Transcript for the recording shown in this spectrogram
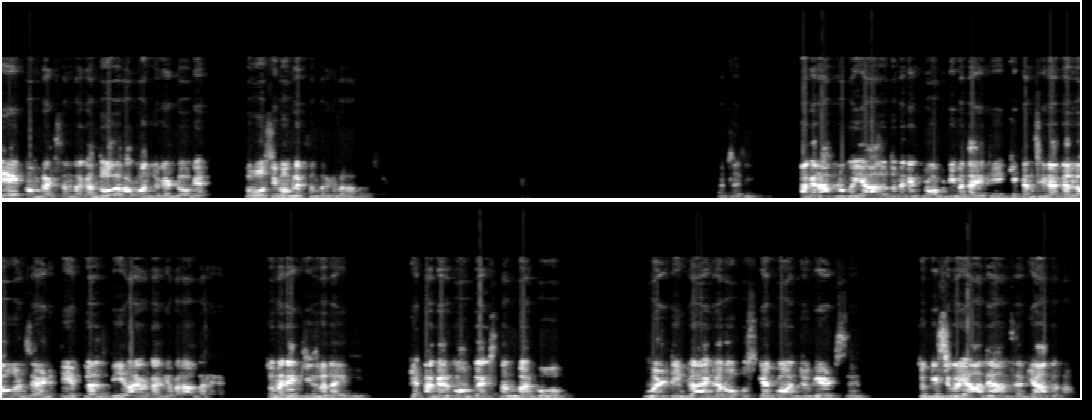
एक कॉम्प्लेक्स नंबर का दो दफ़ा कॉन्जुगेट लोगे तो वो उसी कॉम्प्लेक्स नंबर के बराबर हो जाएगा। अच्छा जी। अगर आप लोगों को याद हो तो मैंने एक प्रॉपर्टी बताई थी कि कंसीडर कर लो अगर z a plus b iota के बराबर है। तो मैंने एक चीज़ बताई थी कि अगर कॉम्प्लेक्स नंबर को मल्टीप्लाई करो उसके कॉन्जुगेट से तो किसी को याद है आंसर क्या आता था?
